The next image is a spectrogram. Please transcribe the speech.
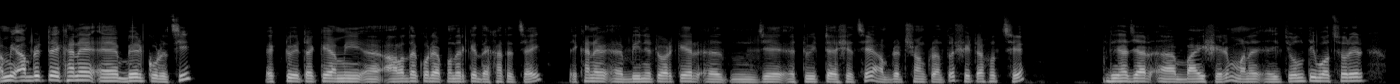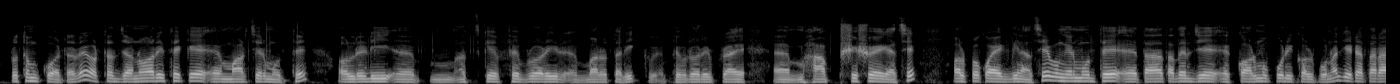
আমি আপডেটটা এখানে বের করেছি। একটু এটাকে আমি আলাদা করে আপনাদেরকে দেখাতে চাই। এখানে বি নেটওয়ার্কের যে টুইটটা এসেছে আপডেট সংক্রান্ত সেটা হচ্ছে দুই হাজার বাইশের মানে এই চলতি বছরের প্রথম কোয়ার্টারে, অর্থাৎ জানুয়ারি থেকে মার্চের মধ্যে অলরেডি আজকে ফেব্রুয়ারির বারো তারিখ, ফেব্রুয়ারির প্রায় হাফ শেষ হয়ে গেছে, অল্প কয়েকদিন আছে এবং এর মধ্যে তারা তাদের যে কর্ম পরিকল্পনা যেটা তারা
